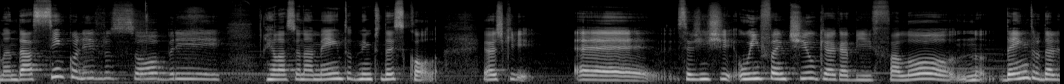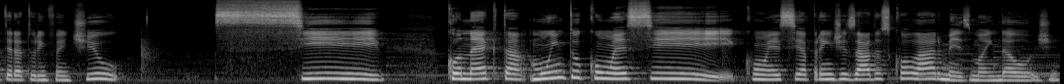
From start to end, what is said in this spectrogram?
mandar cinco livros sobre relacionamento dentro da escola. Eu acho que é, se a gente o infantil que a Gabi falou no, dentro da literatura infantil se conecta muito com esse com esse aprendizado escolar mesmo ainda hoje.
